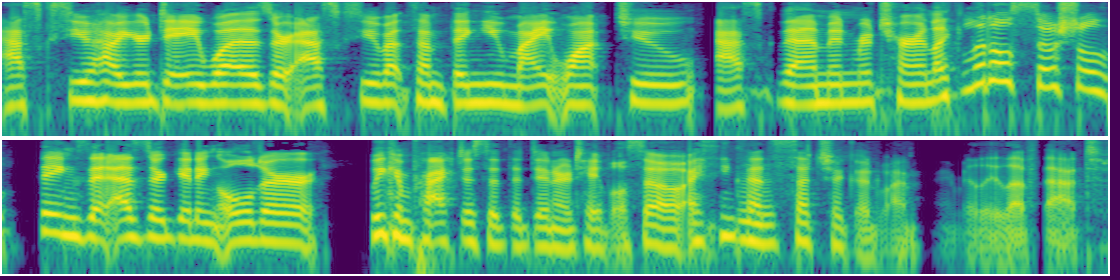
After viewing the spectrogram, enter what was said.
asks you how your day was or asks you about something, you might want to ask them in return, like little social things that as they're getting older, we can practice at the dinner table. So I think Mm. that's such a good one. I really love that.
